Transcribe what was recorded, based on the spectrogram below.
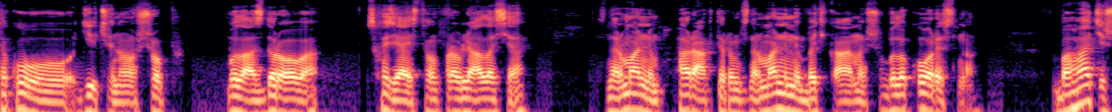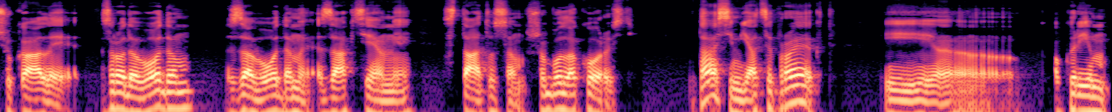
таку дівчину, щоб була здорова, з хазяйством вправлялася, з нормальним характером, з нормальними батьками, щоб було корисно. Багаті шукали з родоводом, з заводами, з акціями, статусом, щоб була користь. Та сім'я це проект. І е, окрім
